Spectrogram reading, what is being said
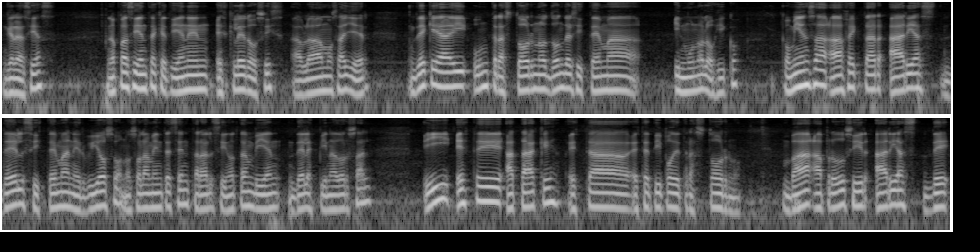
Gracias. Los pacientes que tienen esclerosis, hablábamos ayer, de que hay un trastorno donde el sistema inmunológico comienza a afectar áreas del sistema nervioso, no solamente central, sino también de la espina dorsal. Y este ataque, este tipo de trastorno, va a producir áreas de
